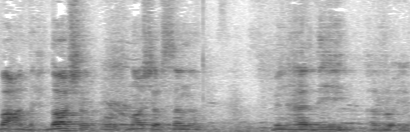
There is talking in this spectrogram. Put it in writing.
بعد 11 أو 12 سنة من هذه الرؤية.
